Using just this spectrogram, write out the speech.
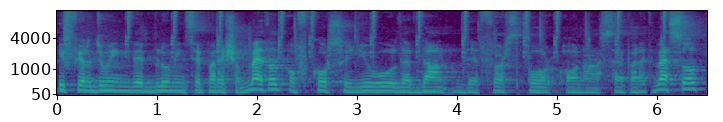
If you're doing the blooming separation method, of course you would have done the first pour on a separate vessel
